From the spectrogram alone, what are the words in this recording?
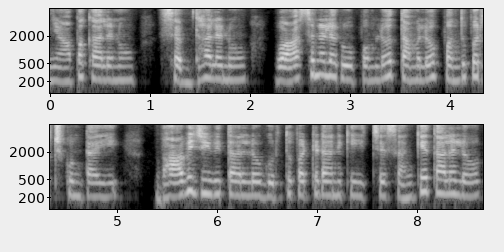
జ్ఞాపకాలను శబ్దాలను వాసనల రూపంలో తమలో పొందుపరుచుకుంటాయి. భావి జీవితాల్లో గుర్తుపట్టడానికి ఇచ్చే సంకేతాలలో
